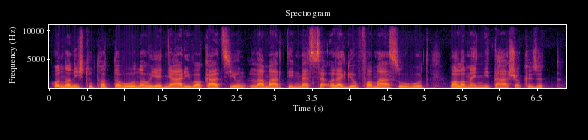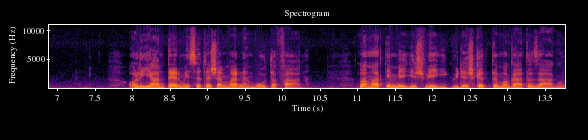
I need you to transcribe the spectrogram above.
Honnan is tudhatta volna, hogy egy nyári vakáción Lamartin messze a legjobb famászó volt valamennyi társa között. A lián természetesen már nem volt a fán. Lamartin mégis végig ügyeskedte magát az ágon.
